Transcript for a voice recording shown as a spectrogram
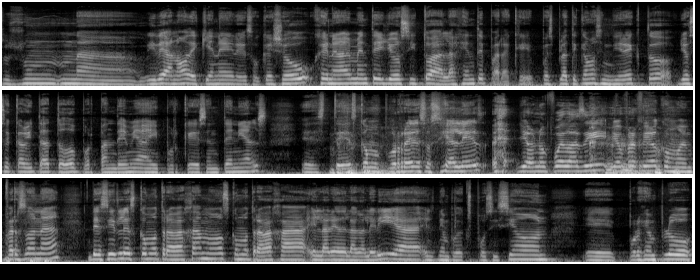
pues una idea, ¿no? De quién eres o qué show. Generalmente yo cito a la gente para que pues platiquemos en directo. Yo sé que ahorita todo por pandemia y porque centennials, este, es como por redes sociales. yo no puedo así. Yo prefiero como en persona decirles cómo trabajamos, cómo trabaja el área de la galería, el tiempo de exposición. Eh, por ejemplo,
